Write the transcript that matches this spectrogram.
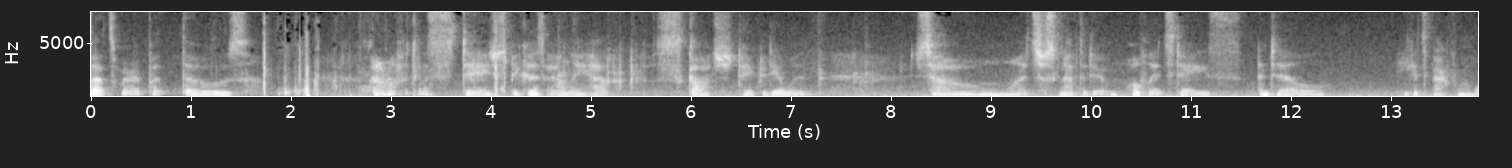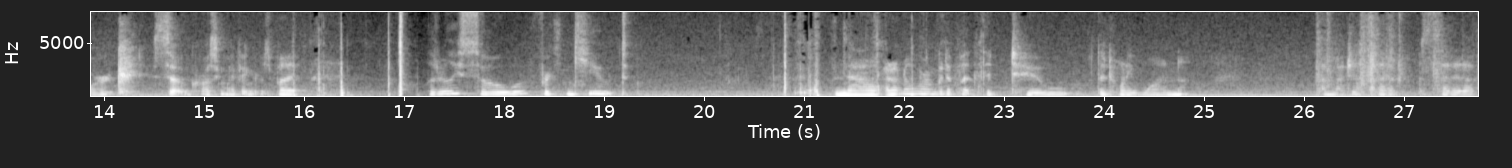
That's where I put those. I don't know if it's gonna stay just because I only have scotch tape to deal with. So it's just gonna have to do. Hopefully it stays until he gets back from work. So crossing my fingers, but literally so freaking cute. Now, I don't know where I'm gonna put the two, the 21 I might just set it, set it up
